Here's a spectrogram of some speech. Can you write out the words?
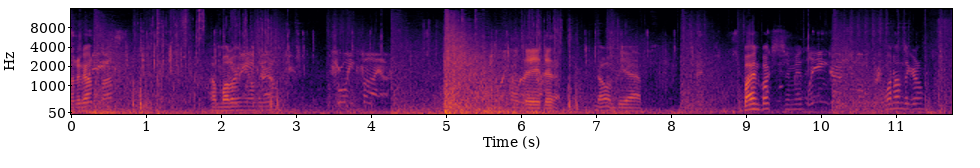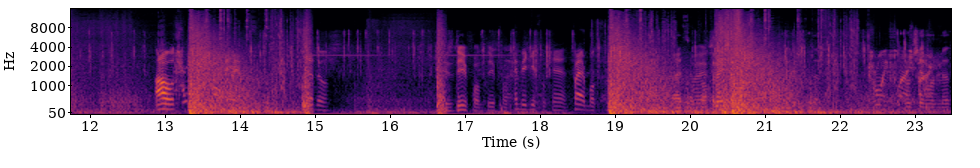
Underground fast. I'm mothering underground. Throwing fire. Oh, they dead. Yeah. That would be app. Buying boxes you mean? One underground. Out. Shadow. Default, default. Maybe default, yeah. Firebox. Nice simple. Nice. Connection. One shit, one mid.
